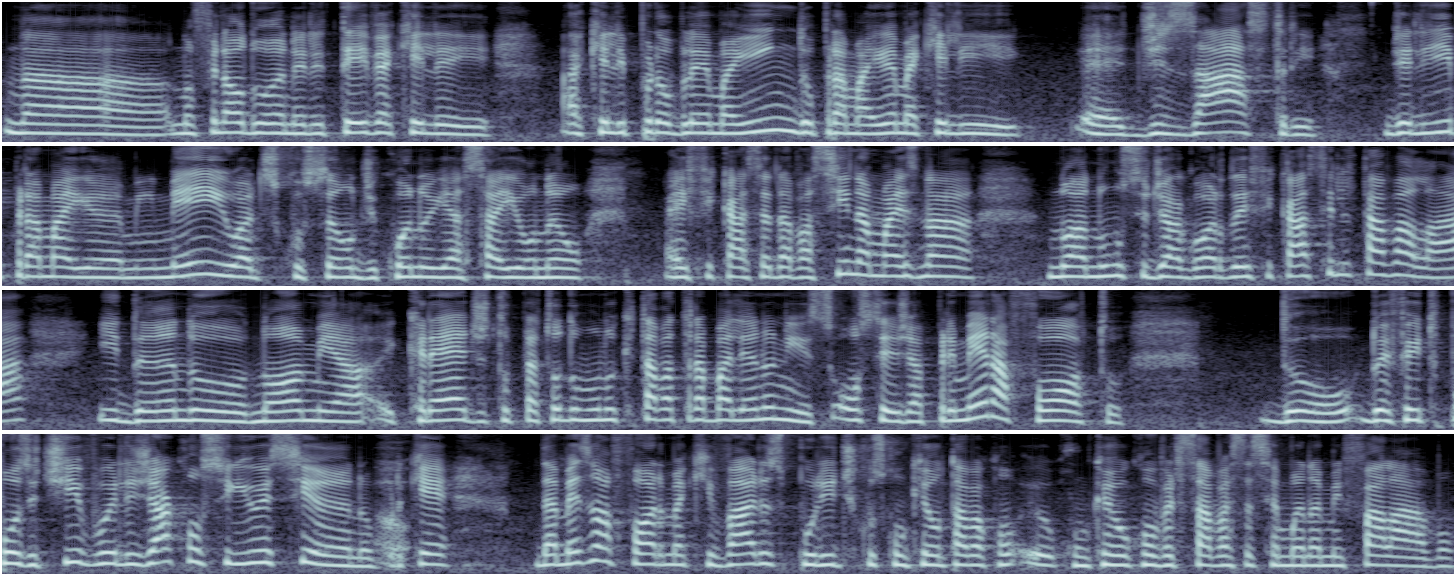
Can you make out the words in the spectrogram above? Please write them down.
na, no final do ano, ele teve aquele, aquele problema indo para Miami, aquele é, desastre de ele ir para Miami em meio à discussão de quando ia sair ou não a eficácia da vacina, mas na, no anúncio de agora da eficácia ele estava lá e dando nome e crédito para todo mundo que estava trabalhando nisso. Ou seja, a primeira foto do, do efeito positivo ele já conseguiu esse ano, porque da mesma forma que vários políticos com quem eu, tava, com quem eu conversava essa semana me falavam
